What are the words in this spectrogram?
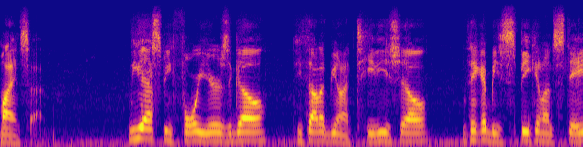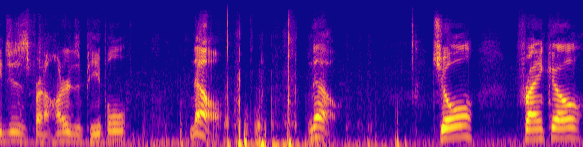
mindset. You asked me four years ago, you thought I'd be on a TV show? You think I'd be speaking on stages in front of hundreds of people? No, no. Joel, Franco,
